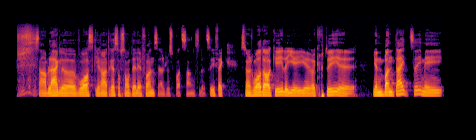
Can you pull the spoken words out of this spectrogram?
sans blague, voir ce qui rentrait sur son téléphone, ça n'a juste pas de sens. Là, fait c'est un joueur de hockey, là, il, est, recruté, euh, il a une bonne tête, mais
